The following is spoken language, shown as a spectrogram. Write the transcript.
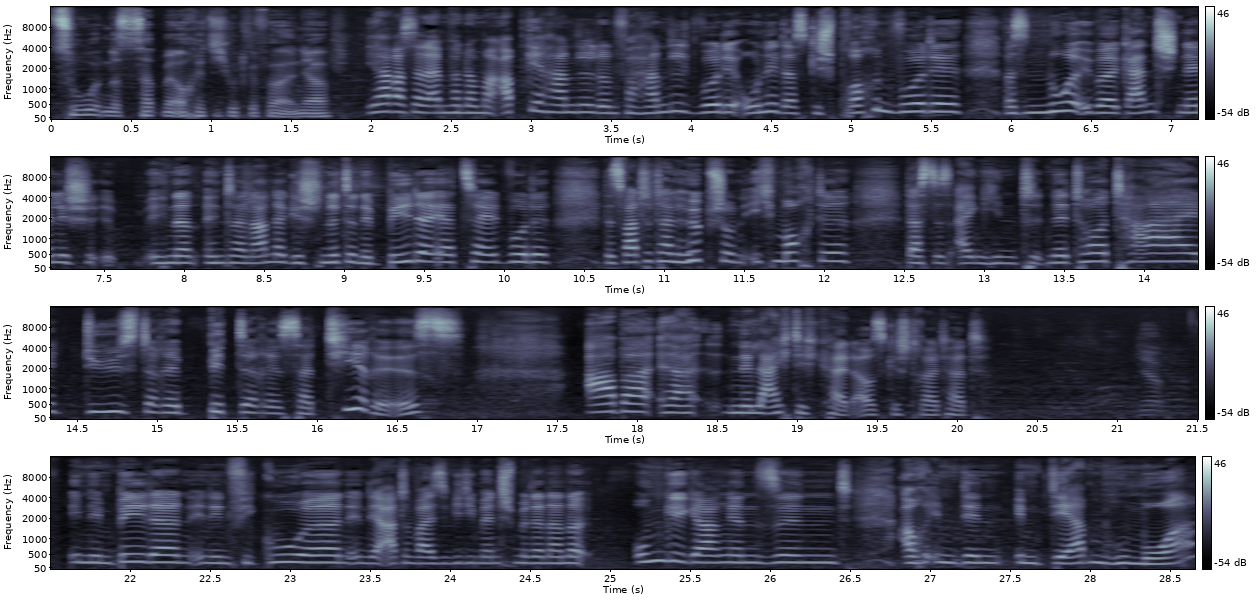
zu? Und das hat mir auch richtig gut gefallen, ja. Ja, was dann einfach nochmal abgehandelt und verhandelt wurde, ohne dass gesprochen wurde, was nur über ganz schnelle, sch- hinter- hintereinander geschnittene Bilder erzählt wurde. Das war total hübsch und ich mochte, dass das eigentlich ein- eine total düstere, bittere Satire ist, aber er eine Leichtigkeit ausgestrahlt hat. Ja. In den Bildern, in den Figuren, in der Art und Weise, wie die Menschen miteinander umgegangen sind, auch in den, im derben Humor.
